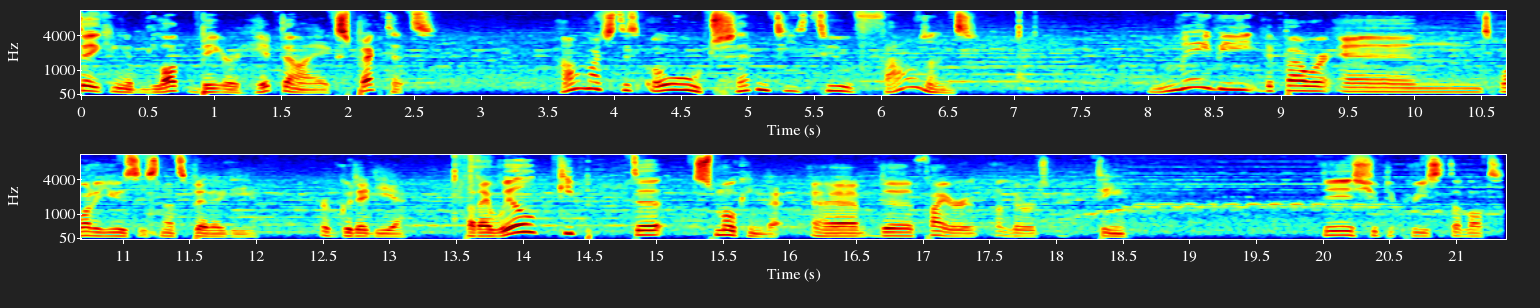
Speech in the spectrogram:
taking a lot bigger hit than I expected. How much this... Oh, 72,000. Maybe the power and water use is not a bad idea. Or good idea. But I will keep the smoking, uh, the fire alert thing this should decrease it a lot.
